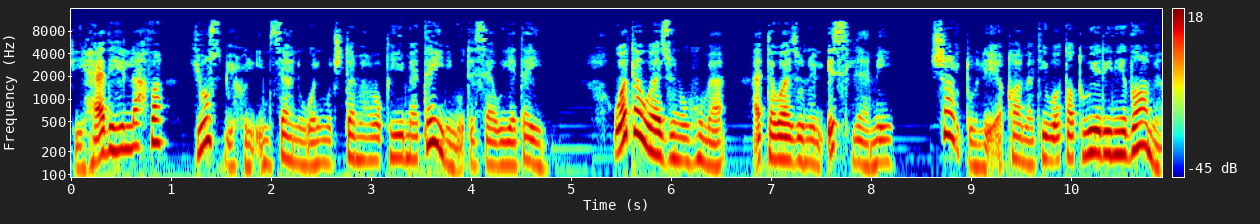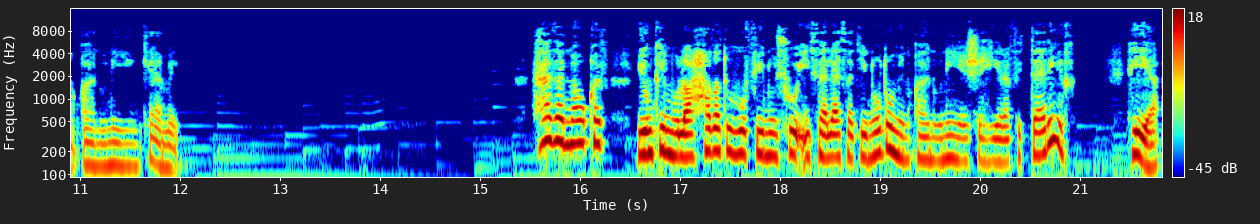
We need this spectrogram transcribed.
في هذه اللحظة يصبح الإنسان والمجتمع قيمتين متساويتين وتوازنهما. التوازن الإسلامي شرط لإقامة وتطوير نظام قانوني كامل. هذا الموقف يمكن ملاحظته في نشوء ثلاثة نظم قانونية شهيرة في التاريخ هي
